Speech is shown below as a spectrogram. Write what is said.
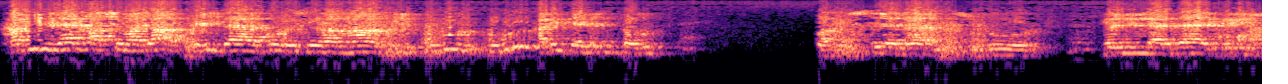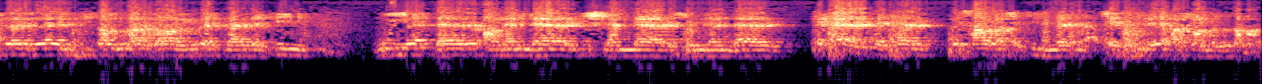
Kabirler açılacak, feyde kuhusiranlar fil kubur, kubur kabir devletinde olur. Vakıssıleler sudur, gönüllerde, gönüllerde, vicdanlarda, yüreklerdeki niyetler, ameller, işlemler, söylenler, teker teker hesaba çekilmeye, çekilmeye başlandığı zaman.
